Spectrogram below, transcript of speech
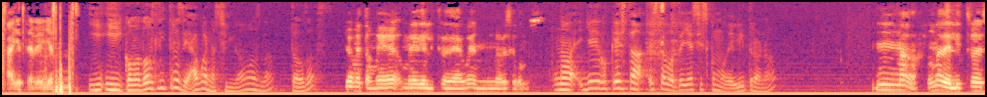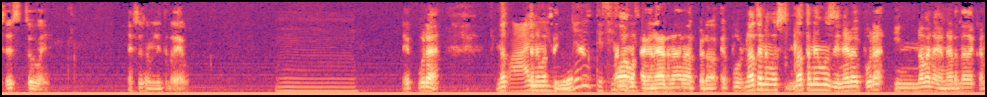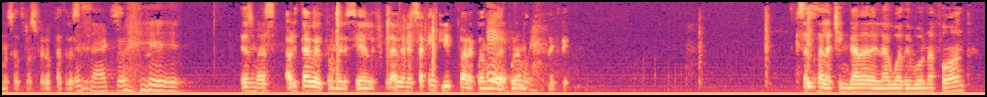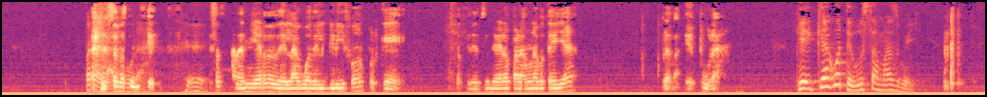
Ah, ya te veo, ya te veo. y, y como dos litros de agua nos chingamos ¿no? todos Yo me tomé medio litro de agua en nueve segundos. no yo digo que esta esta botella sí es como de litro ¿no? No, una de litro es esto, güey. Esto es un litro de agua. Mm, De pura, No Ay, tenemos yo dinero, digo que sí. no vamos a ganar nada, pero no tenemos no tenemos dinero de pura y no van a ganar nada con nosotros, pero patrocinio. Exacto. Es más, ahorita hago el comercial. Graben, saquen clip para cuando Eh, depuremos. pura. Estás a la chingada del agua de Bonafont. Para Eso Estás a la mierda del agua del grifo porque no tienes dinero para una botella. Prueba, eh, pura. ¿Qué, ¿Qué agua te gusta más, güey?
